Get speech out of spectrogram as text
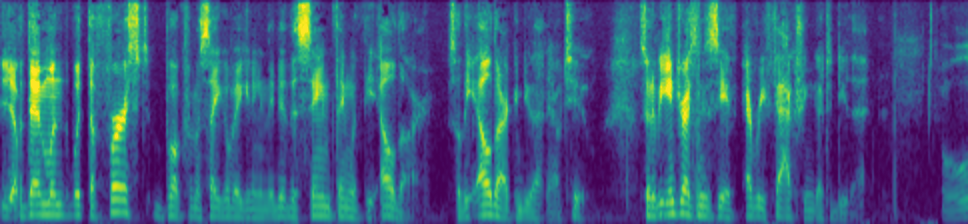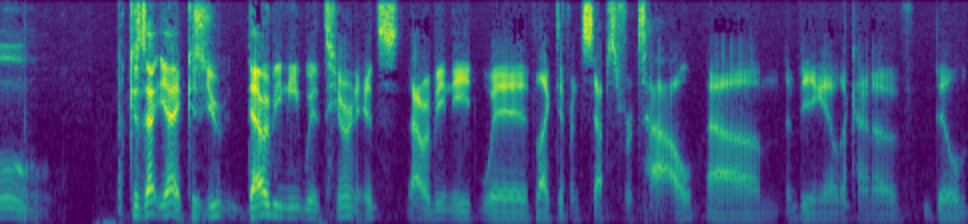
Yep. But then when with the first book from the Psychic Awakening, they did the same thing with the Eldar. So the Eldar can do that now too. So it'd be interesting to see if every faction got to do that. Ooh. Because that, yeah, because you that would be neat with Tyranids. That would be neat with like different steps for Tau, um, and being able to kind of build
